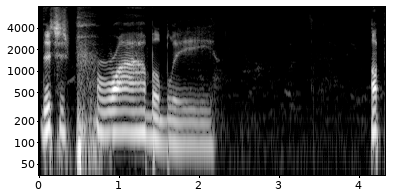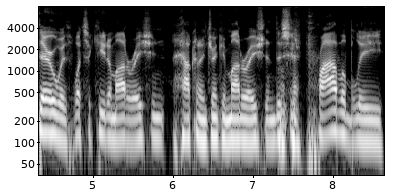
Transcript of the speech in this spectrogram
this is probably up there with what's the key to moderation? How can I drink in moderation? This is probably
